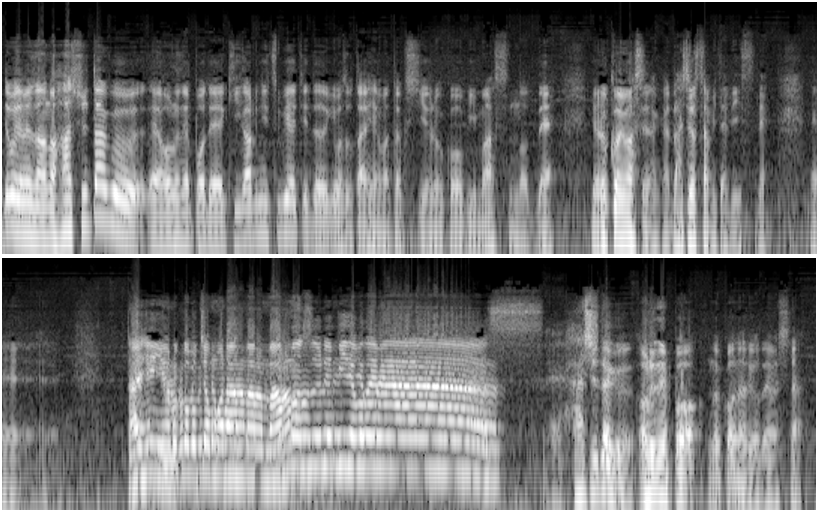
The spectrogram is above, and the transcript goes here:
ということで皆さん、あの、ハッシュタグ、えーオルネポで気軽につぶやいていただけますと大変私喜びますので、喜びますね。なんかラジオさんみたいでいいですね。えー、大変喜びちょもらんまんまんまずレビーでございます。えーハッシュタグ、オルネポのコーナーでございました。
